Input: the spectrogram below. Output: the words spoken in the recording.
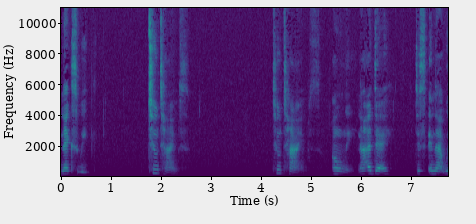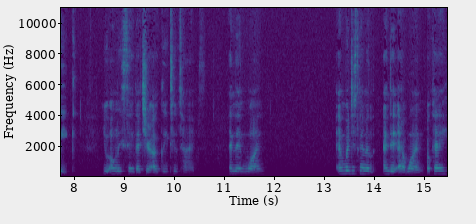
next week two times two times only, not a day, just in that week, you only say that you're ugly two times, and then one, and we're just gonna end it at one, okay?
